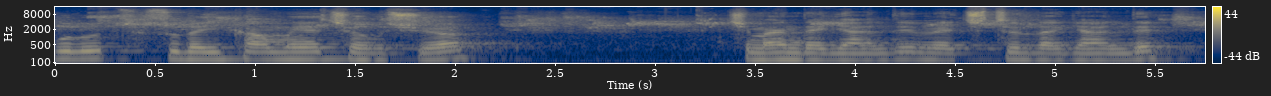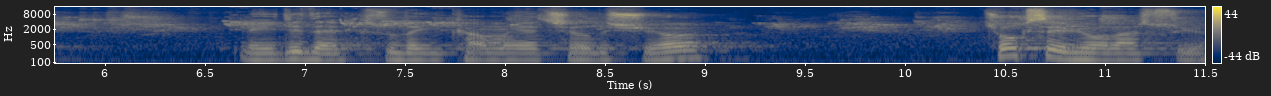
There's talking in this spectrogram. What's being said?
Bulut suda yıkanmaya çalışıyor. Çimen de geldi ve çıtır da geldi. Lady de suda yıkanmaya çalışıyor. Çok seviyorlar suyu.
